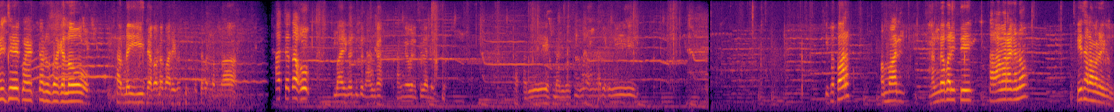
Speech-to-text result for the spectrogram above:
এই যে কয়েকটা রোজা গেল, সামনে ঈদ, এখনও বাড়ি ঘর ঠিক করতে পারলাম না। আচ্ছা তা হোক, বাড়ি ঘর দিতে ভাঙ্গা ভাঙ্গা বাড়ি তুলে আরে, বাড়ি ঘর কি ভাঙ্গা রে? কি ব্যাপার? আমার ভাঙ্গা বাড়িতে তালা মারা কেন কে তালা মারা গেল?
